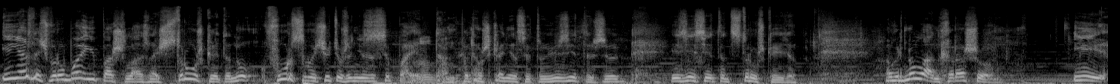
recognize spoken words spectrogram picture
И я, значит, врубаю и пошла. Значит, стружка это, ну, Фурсова чуть уже не засыпает ну, там, да. потому что конец этого визита, все. И здесь эта стружка идет. Он говорит, ну ладно, хорошо. И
